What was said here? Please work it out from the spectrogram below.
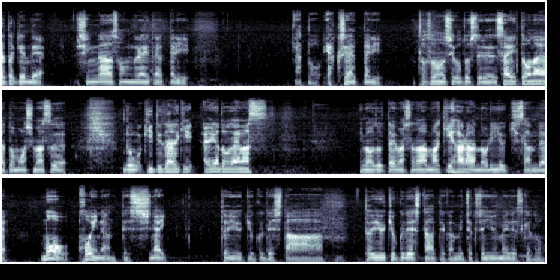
潟県でシンガーソングライターやったりあと役者やったり塗装の仕事してる斉藤直也と申します。どうも聞いていただきありがとうございます。今ほど歌いましたのは牧原紀之さんで「もう恋なんてしない」という曲でした。という曲でした。っていうかめちゃくちゃ有名ですけど。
